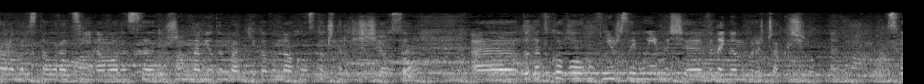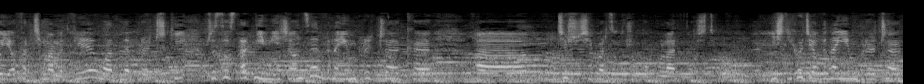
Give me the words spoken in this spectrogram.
salą restauracyjną oraz dużym namiotem bankietowym na około 140 osób. E, Dodatkowo również zajmujemy się wynajmem bryczek ślubnych. W swojej ofercie mamy dwie ładne bryczki. Przez ostatnie miesiące wynajem bryczek e, cieszy się bardzo dużą popularnością. Jeśli chodzi o wynajem bryczek,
